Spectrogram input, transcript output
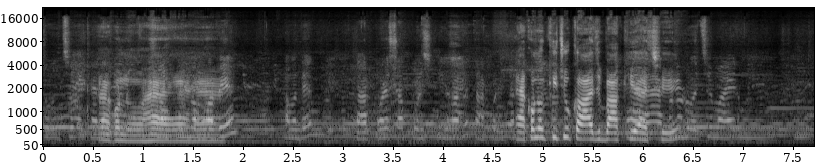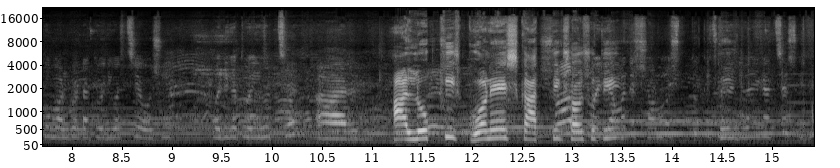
চলছে এখানে এখনও, হ্যাঁ, সম্পূর্ণ হ্যাঁ। হবে আমাদের। তারপরে সব পরিস্থিতি হবে তারপরে এখনও কিছু কাজ বাকি হ্যাঁ, আছে? এখনও রয়েছে মায়ের মুখ- মুখমণ্ডলটা তৈরি হচ্ছে ওষুধ ওইদিকে তৈরি হচ্ছে আর আর লক্ষ্মী গণেশ কার্তিক সব সরস্বতী? তৈরি, আমাদের সমস্ত কিছু তৈরি হয়ে গেছে শুধু।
